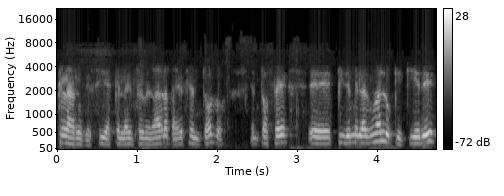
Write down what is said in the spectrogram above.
Claro que sí, es que la enfermedad la padecen todos. Entonces, eh, Pídeme la Luna lo que quiere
